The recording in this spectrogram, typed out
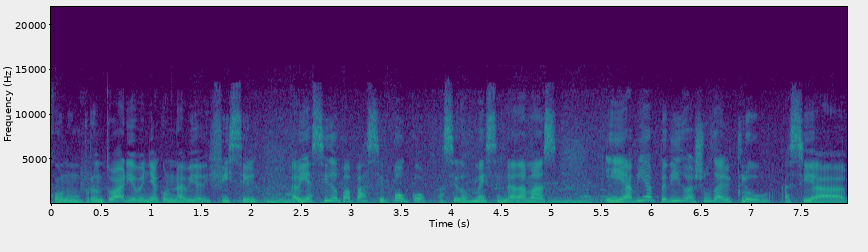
con un prontuario, venía con una vida difícil, había sido papá hace poco, hace dos meses nada más, y había pedido ayuda al club hacía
